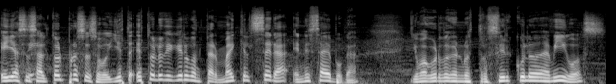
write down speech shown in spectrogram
ella se Sí. saltó el proceso. Y esto, esto es lo que quiero contar. Michael Cera, en esa época, yo me acuerdo que en nuestro círculo de amigos,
